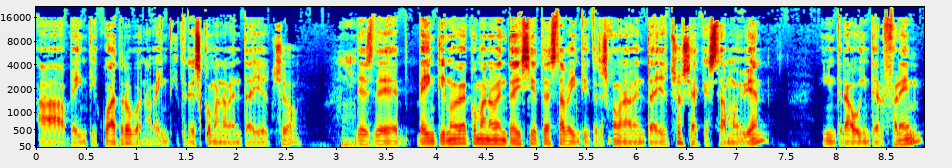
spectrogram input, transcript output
a 24, bueno, a 23,98. Ah. Desde 29,97 hasta 23,98, o sea que está muy bien. Intra o interframe.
